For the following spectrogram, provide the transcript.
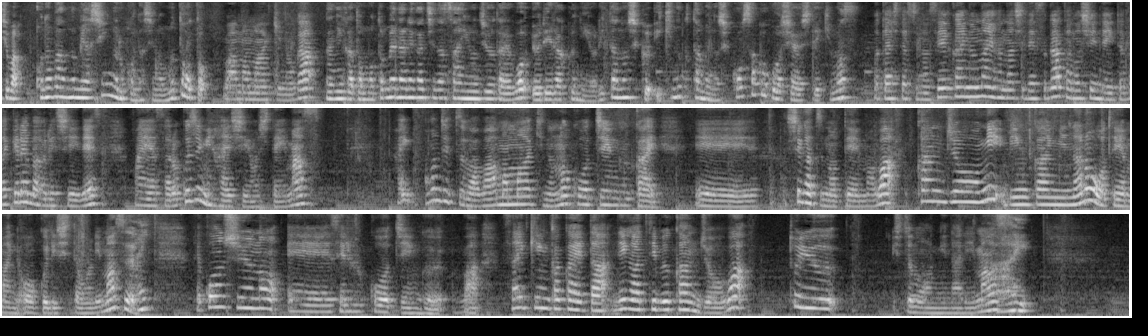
ちは。この番組はシングルこなしの武藤とワーママアキノが何かと求められがちな3 4 0代をより楽により楽しく生き抜くための試行錯誤をシェアしていきます。私たちの正解のない話ですが楽しんでいただければ嬉しいです。毎朝6時に配信をしていますはい本日はワーママアキノのコーチング会、えー、4月のテーマは感情に敏感になろうをテーマにお送りしております、はい。で今週の、えーセルフコーチングは最近抱えたネガティブ感情は？という質問になります、はい。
